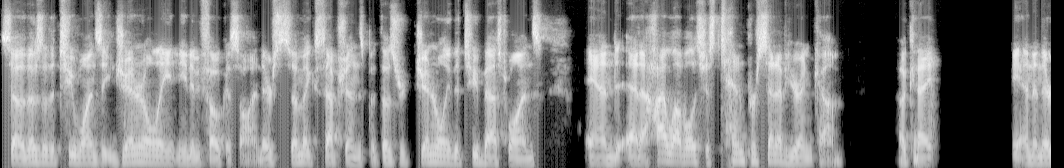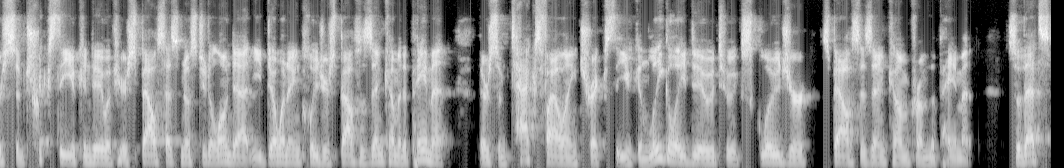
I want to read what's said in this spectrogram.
So those are the two ones that you generally need to be focused on. There's some exceptions but those are generally the two best ones and at a high level, it's just 10% of your income. Okay. And then there's some tricks that you can do if your spouse has no student loan debt and you don't want to include your spouse's income in the payment. There's some tax filing tricks that you can legally do to exclude your spouse's income from the payment. So that's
